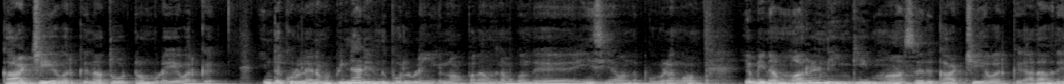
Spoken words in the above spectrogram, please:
காட்சி எவர்க்குன்னா தோற்றம் உடையவர்க்கு. இந்த குரலை நம்ம பின்னாடி இருந்து பொருள் விளங்கிக்கணும். அப்போ தான் வந்து நமக்கு வந்து ஈஸியாக வந்து விளங்கும். எப்படின்னா மருள் நீங்கி மாசரு காட்சியவர்க்கு. அதாவது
